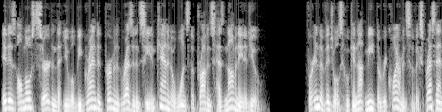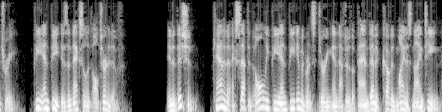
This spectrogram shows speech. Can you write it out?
It is almost certain that you will be granted permanent residency in Canada once the province has nominated you. For individuals who cannot meet the requirements of express entry, PNP is an excellent alternative. In addition, Canada accepted only PNP immigrants during and after the pandemic COVID-19.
